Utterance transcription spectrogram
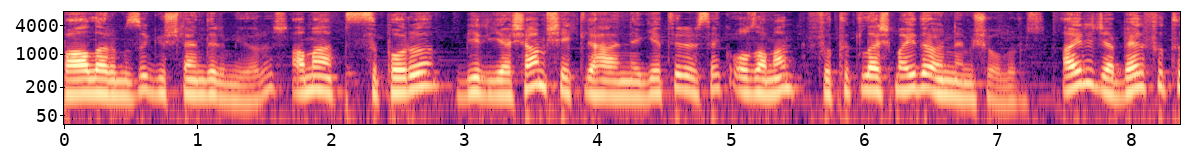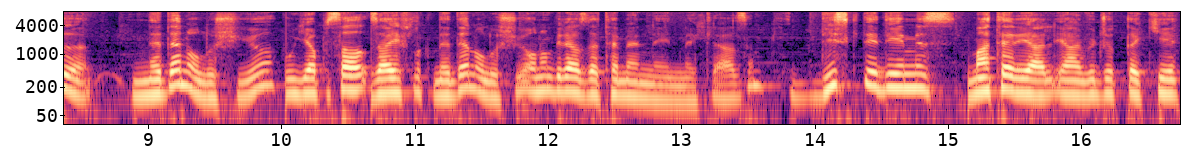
bağlarımızı güçlendirmiyoruz. Ama sporu bir yaşam şekli haline getirirsek o zaman fıtıklaşmayı da önlemiş oluruz. Ayrıca bel fıtığı neden oluşuyor? Bu yapısal zayıflık neden oluşuyor? Onun biraz da temeline inmek lazım. Disk dediğimiz materyal yani vücuttaki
